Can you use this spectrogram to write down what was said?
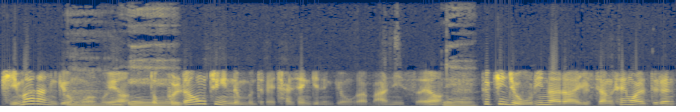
비만한 경우하고요. 아, 네. 또 골다공증 있는 분들에 잘 생기는 경우가 많이 있어요. 네. 특히 이제 우리나라 일상 생활들은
